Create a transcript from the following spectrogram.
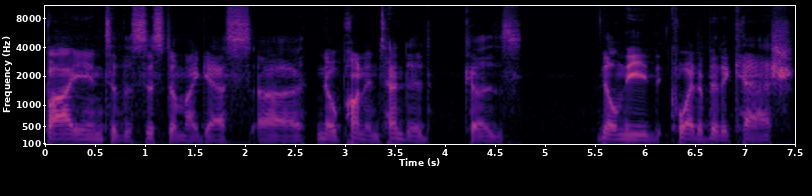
buy into the system, I guess, uh, no pun intended, because they'll need quite a bit of cash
